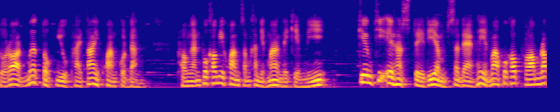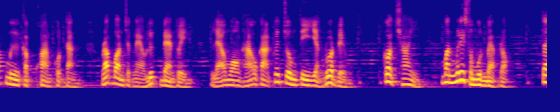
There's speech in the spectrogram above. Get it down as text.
ตัวรอดเมื่อตกอยู่ภายใต้ความกดดัน เพราะงั้นพวกเขามีความสำคัญอย่างมากในเกมนี้เกมที่เอทัสสเตเดียมแสดงให้เห็นว่าพวกเขาพร้อมรับมือกับความกดดัน รับบอลจากแนวลึกแดนตัวเอง แล้วมองหาโอกาสเพื่อโจมตีอย่างรวดเร็ว ก็ใช่ มันไม่ได้สมบูรณ์แบบหรอก แต่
